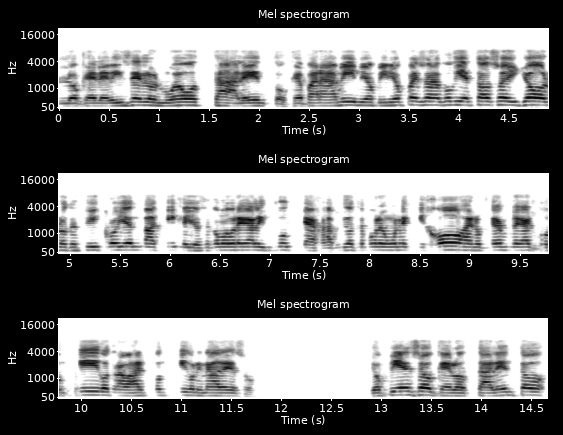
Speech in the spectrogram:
lo que le dicen los nuevos talentos? Que para mí, mi opinión personal, Cookie, esto soy yo, no te estoy incluyendo a ti, que yo sé cómo brega la industria. Rápido te ponen una equijoja y no quieren bregar contigo, trabajar contigo, ni nada de eso. Yo pienso que los talentos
